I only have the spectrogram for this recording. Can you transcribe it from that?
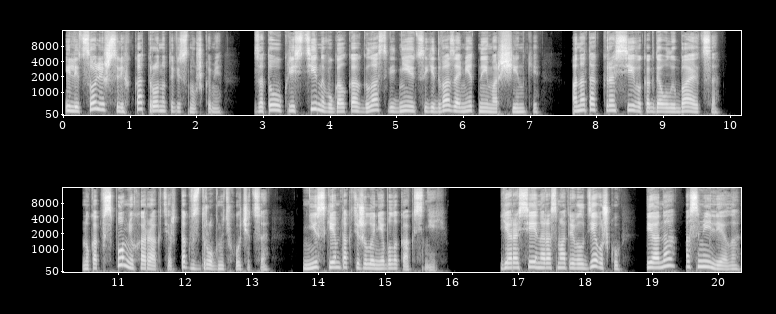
и лицо лишь слегка тронуто веснушками. Зато у Кристины в уголках глаз виднеются едва заметные морщинки. Она так красива, когда улыбается. Но как вспомню характер, так вздрогнуть хочется. Ни с кем так тяжело не было, как с ней. Я рассеянно рассматривал девушку, и она осмелела.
